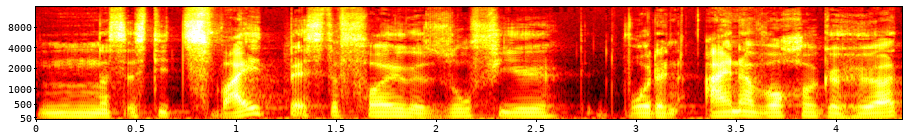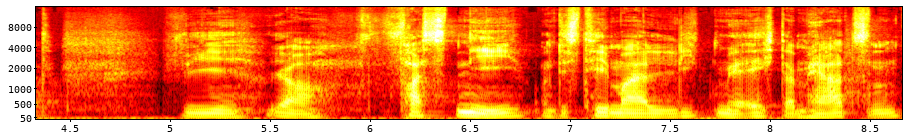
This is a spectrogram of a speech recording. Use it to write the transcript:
Das ist die zweitbeste Folge. So viel wurde in einer Woche gehört wie ja, fast nie. Und das Thema liegt mir echt am Herzen.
